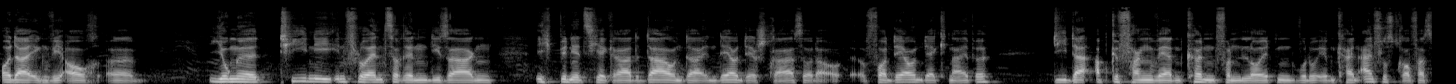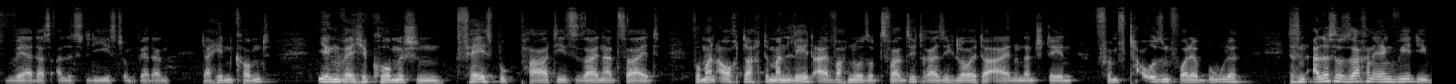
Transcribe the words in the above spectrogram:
Oder irgendwie auch äh, junge Teenie-Influencerinnen, die sagen, ich bin jetzt hier gerade da und da in der und der Straße oder vor der und der Kneipe, die da abgefangen werden können von Leuten, wo du eben keinen Einfluss drauf hast, wer das alles liest und wer dann dahin kommt. Irgendwelche komischen Facebook-Partys seinerzeit, wo man auch dachte, man lädt einfach nur so 20, 30 Leute ein und dann stehen 5000 vor der Bude. Das sind alles so Sachen irgendwie, die,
